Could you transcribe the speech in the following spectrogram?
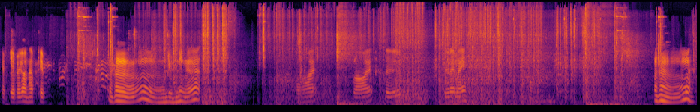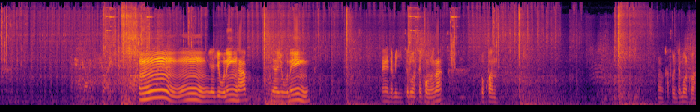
เก็บเก็บไปก่อนครับ เก็บ อืออยู่นิ่งนะ ร้อยซื้อ ซื้อได้ไหมอือหืออืมอืมอย่าอยู่นิ่งครับ อย่าอยู่นิ่งแม่จะมีจรวดใส่ผมแล้วนะทุกคนอืมกระสุนจะหมดว่ะ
